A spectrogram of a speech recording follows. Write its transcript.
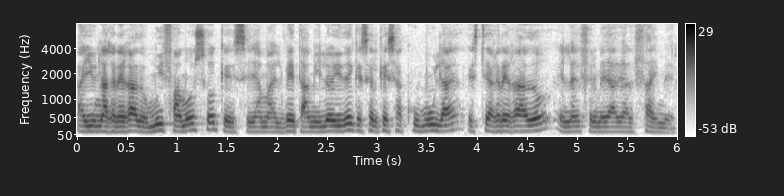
Hay un agregado muy famoso que se llama el beta-amiloide, que es el que se acumula este agregado en la enfermedad de Alzheimer.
